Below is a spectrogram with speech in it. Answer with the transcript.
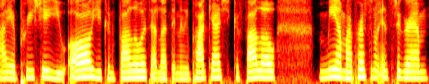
I appreciate you all. You can follow us at Latinely Podcast. You can follow me on my personal Instagram,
